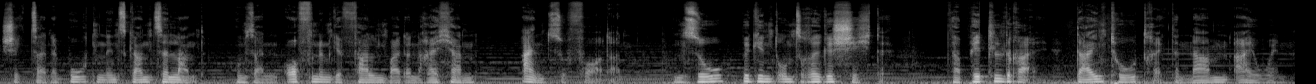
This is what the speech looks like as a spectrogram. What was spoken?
schickt seine Boten ins ganze Land, um seinen offenen Gefallen bei den Rächern einzufordern. Und so beginnt unsere Geschichte. Kapitel 3 Dein Tod trägt den Namen Iwin.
